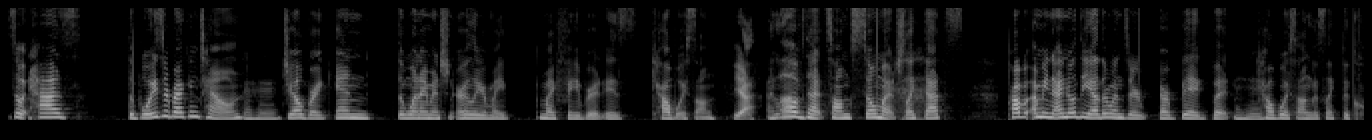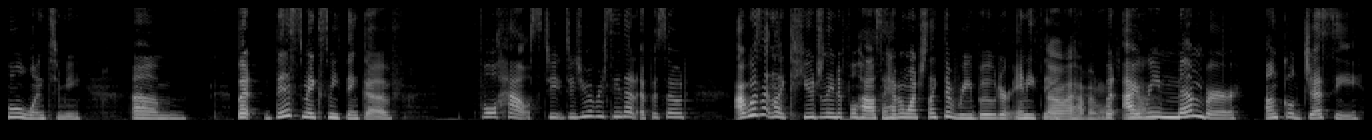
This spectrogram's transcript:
so it has The Boys Are Back in Town, Mm-hmm. Jailbreak, and the one I mentioned earlier, my, my favorite is Cowboy Song. yeah. I love that song so much. Like that's probably I mean, I know the other ones are are big, but Mm-hmm. Cowboy Song is like the cool one to me. Um but this makes me think of Full House. Do, did you ever see that episode? I wasn't like hugely into Full House. I haven't watched like the reboot or anything. Oh, I haven't. but watched- I remember Uncle Jesse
